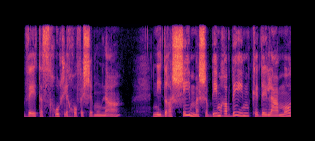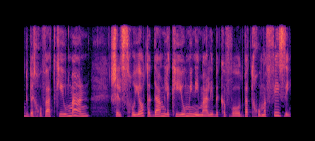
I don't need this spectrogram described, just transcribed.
ואת הזכות לחופש אמונה, נדרשים משאבים רבים כדי לעמוד בחובת קיומן של זכויות אדם לקיום מינימלי בכבוד בתחום הפיזי,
